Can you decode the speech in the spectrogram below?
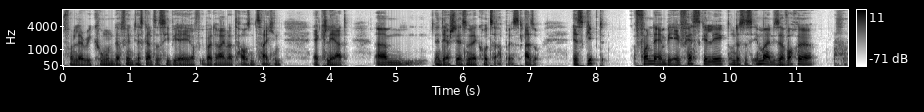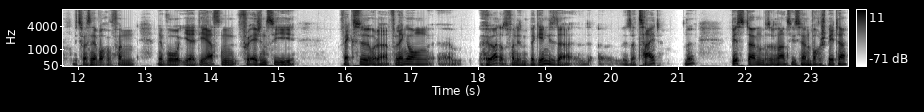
von Larry Kuhn. Da findet ihr das ganze CBA auf über 300.000 Zeichen erklärt. Ähm, an der Stelle ist nur der kurze Abriss. Also, es gibt von der NBA festgelegt, und das ist immer in dieser Woche beziehungsweise in der Woche von, ne, wo ihr die ersten Free Agency Wechsel oder Verlängerungen äh, hört, also von diesem Beginn dieser, dieser Zeit, ne, bis dann, was waren es dieses Jahr, eine Woche später,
